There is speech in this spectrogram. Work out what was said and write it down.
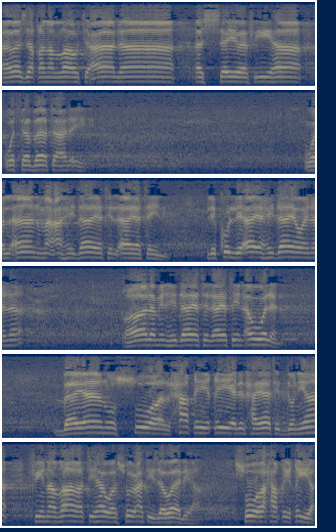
رزقنا الله تعالى السير فيها والثبات عليه. والآن مع هداية الآيتين. لكل آية هداية وإلا لا قال من هداية الآيتين أولا بيان الصورة الحقيقية للحياة الدنيا في نظارتها وسرعة زوالها. صورة حقيقية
